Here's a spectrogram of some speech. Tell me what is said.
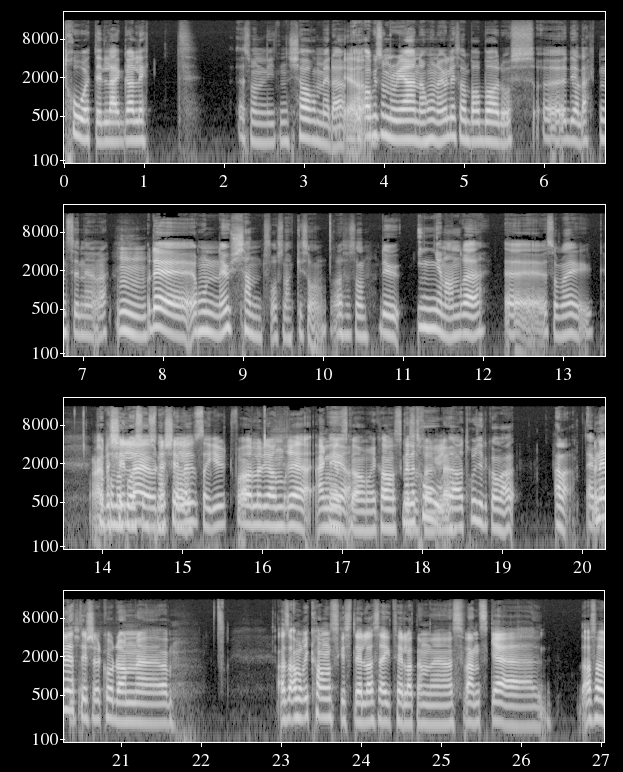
tro at det legger litt en sånn liten sjarm i det. Og Akkurat som Rihanna, hun er jo litt sånn Barbados-dialekten sin i det. Mm. Og det, hun er jo kjent for å snakke sånn. Altså sånn, det er jo ingen andre eh, som jeg Ja, det på skiller som jo det skiller seg ut fra alle de andre engelske Ja. og amerikanske, Men jeg tror, selvfølgelig. ja, jeg tror ikke det kan være Eller, jeg Men jeg vet ikke hvordan uh, Altså, amerikanske stiller seg til at den uh, svenske Altså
